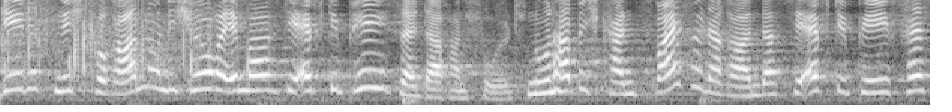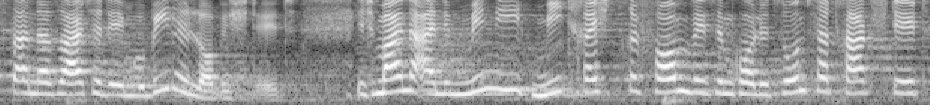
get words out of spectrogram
geht es nicht voran, und ich höre immer, die FDP sei daran schuld. Nun habe ich keinen Zweifel daran, dass die FDP fest an der Seite der Immobilienlobby steht. Ich meine eine Mini-Mietrechtsreform, wie sie im Koalitionsvertrag steht,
